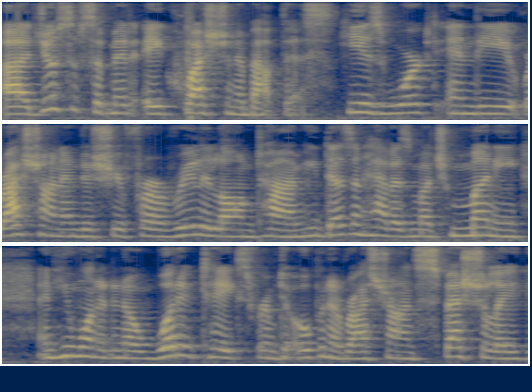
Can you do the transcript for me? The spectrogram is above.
Uh, Joseph submitted a question about this. He has worked in the restaurant industry for a really long time. He doesn't have as much money and he wanted to know what it takes for him to open a restaurant, especially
